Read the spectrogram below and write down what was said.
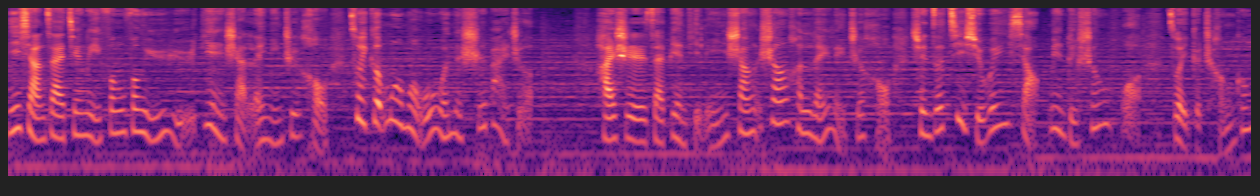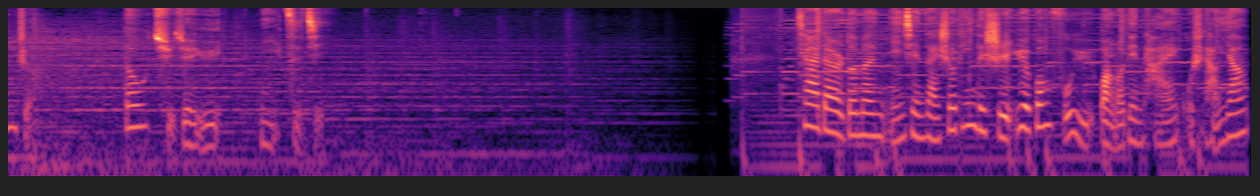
你想在经历风风雨雨、电闪雷鸣之后，做一个默默无闻的失败者，还是在遍体鳞伤、伤痕累累之后，选择继续微笑面对生活，做一个成功者，都取决于你自己。亲爱的耳朵们，您现在收听的是月光浮语网络电台，我是唐央。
